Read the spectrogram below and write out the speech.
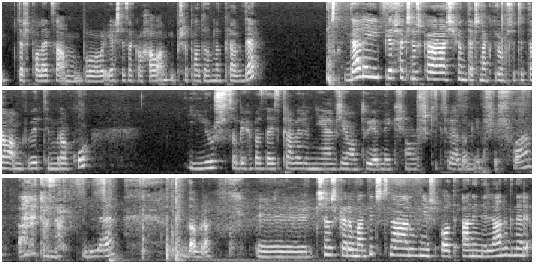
i też polecam, bo ja się zakochałam i przepadłam naprawdę. Dalej, pierwsza książka świąteczna, którą przeczytałam w tym roku. I już sobie chyba zdaję sprawę, że nie wzięłam tu jednej książki, która do mnie przyszła, ale to za chwilę. Dobra. Yy, książka romantyczna również od Anny Langner,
